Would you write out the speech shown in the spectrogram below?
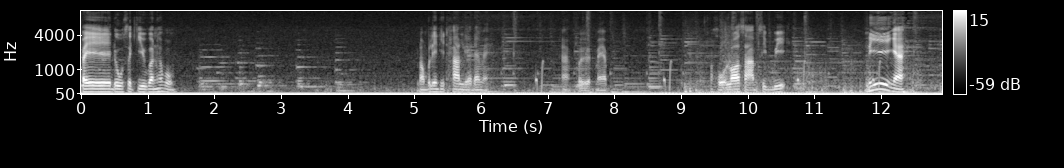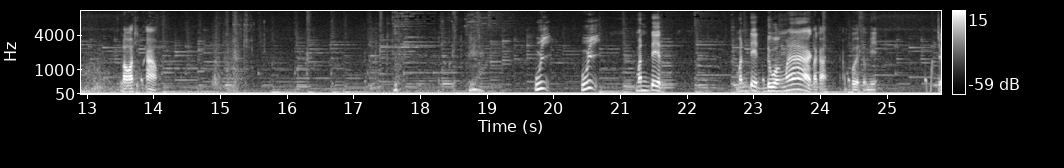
ไปดูสกิลกันครับผม ลองไปเล่นที่ท่าเรือได้ไหมอะ เปิดแมปโอ้โห รอ 30 วิ นี่ไง รอที่อ้าวอุ้ยอุ้ยมันเด็ด มันเด็ดดวงมากแล้วกันเปิดตรงนี้ เจ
